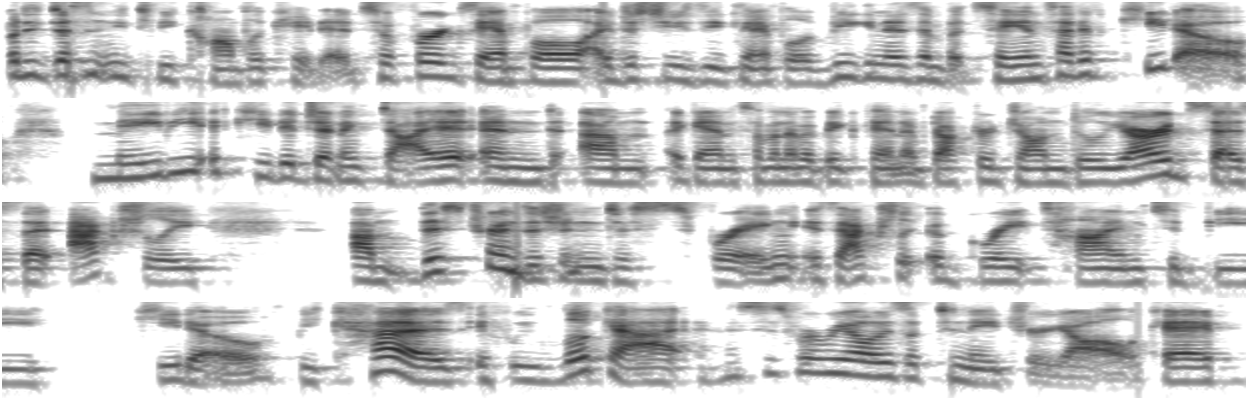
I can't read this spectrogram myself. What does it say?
but it doesn't need to be complicated. So, for example, I just use the example of veganism, but say inside of keto, maybe a ketogenic diet. And um, again, someone I'm a big fan of, Dr. John Douillard, says that actually um, this transition into spring is actually a great time to be keto because if we look at, and this is where we always look to nature, y'all, okay?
